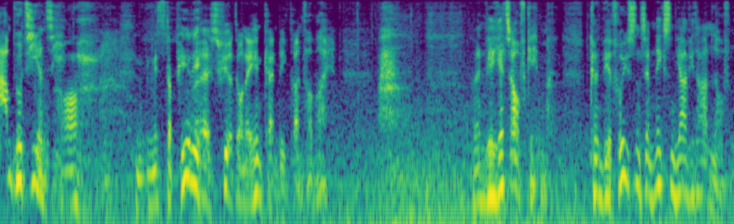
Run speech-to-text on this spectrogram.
amputieren Sie. Oh, Mr. Peary. Es führt ohnehin kein Weg dran vorbei. Wenn wir jetzt aufgeben, können wir frühestens im nächsten Jahr wieder anlaufen.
